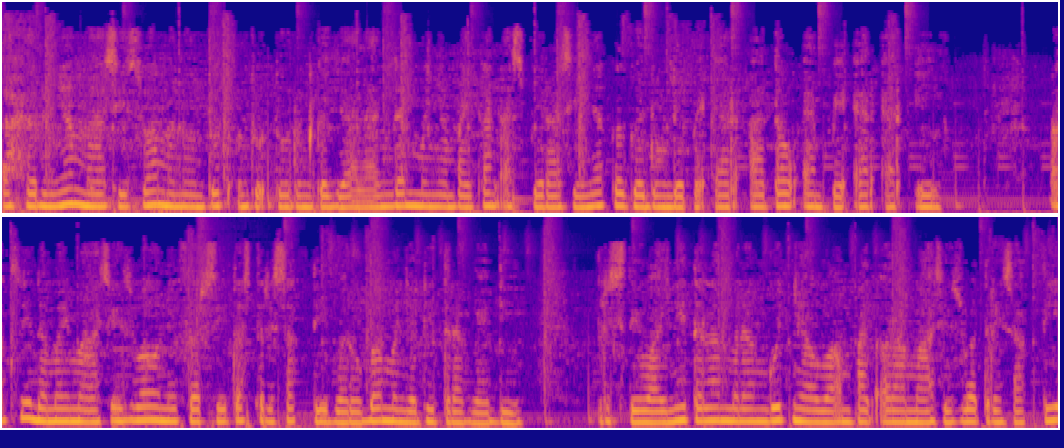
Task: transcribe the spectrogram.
Akhirnya mahasiswa menuntut untuk turun ke jalan dan menyampaikan aspirasinya ke gedung DPR atau MPR RI. Aksi damai mahasiswa Universitas Trisakti berubah menjadi tragedi. Peristiwa ini telah merenggut nyawa empat orang mahasiswa Trisakti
